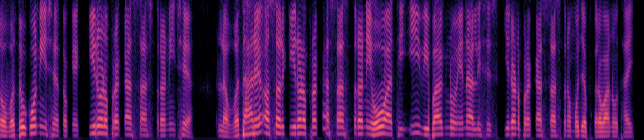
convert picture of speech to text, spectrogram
તો વધુ કોની છે? તો કે કિરણ પ્રકાશ શાસ્ત્રની છે. એટલે વધારે અસર કિરણ પ્રકાશ શાસ્ત્રની હોવાથી ઈ વિભાગનું એનાલિસિસ કિરણ પ્રકાશ શાસ્ત્ર મુજબ કરવાનું થાય.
